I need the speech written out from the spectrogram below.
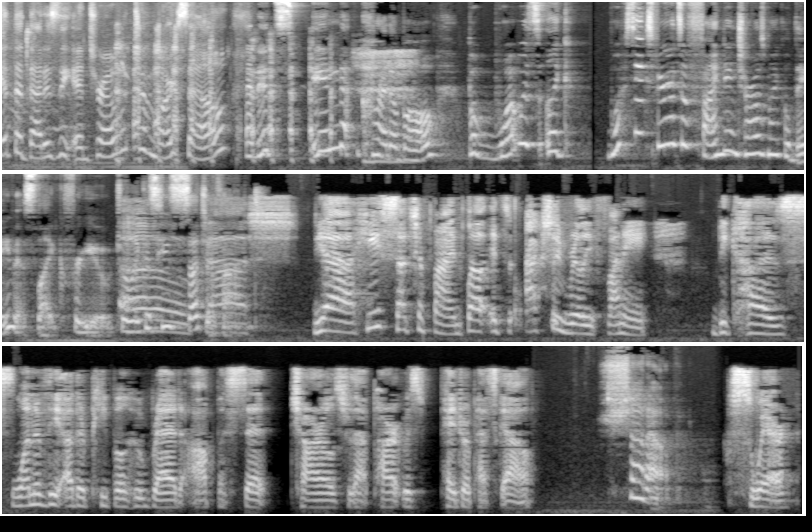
Forget that that is the intro to Marcel. and it's incredible. But what was like? What was the experience of finding Charles Michael Davis like for you, Julie? Because he's Oh, such a fan. gosh. Yeah, he's such a find. Well, it's actually really funny because one of the other people who read opposite Charles for that part was Pedro Pascal. Shut up. Swear.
